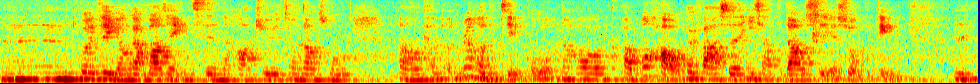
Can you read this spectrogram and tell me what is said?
嗯，为自己勇敢冒险一次，然后去创造出嗯可能任何的结果，然后搞不好会发生意想不到的事也说不定。嗯，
